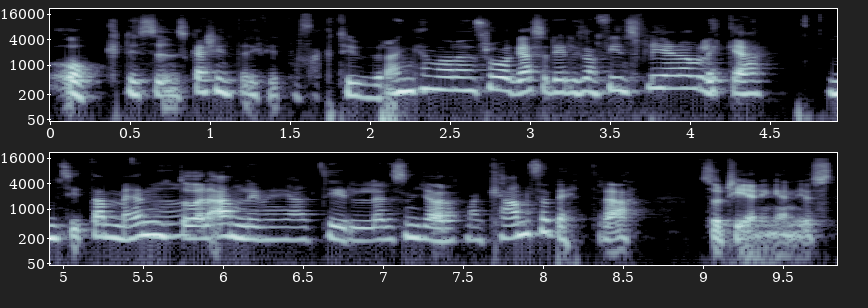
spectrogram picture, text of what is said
Och det syns kanske inte riktigt på fakturan kan vara en fråga. Så det liksom finns flera olika incitament Ja. och eller anledningar till, eller som gör att man kan förbättra sorteringen just.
